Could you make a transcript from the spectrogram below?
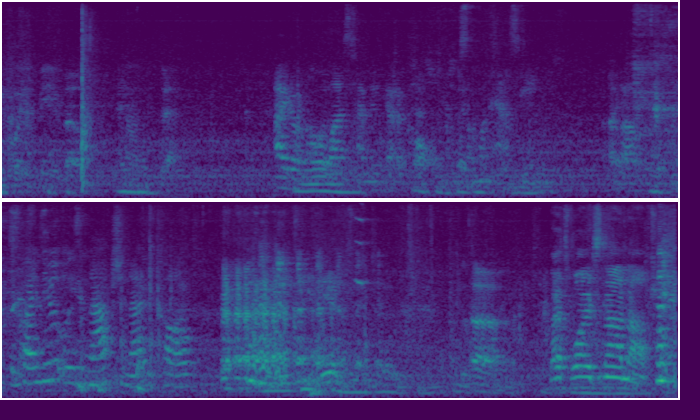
complain to me about that. I don't know the last time we got a call from someone asking about. If I knew it was an option, I'd have called. Uh, That's why it's not an option.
